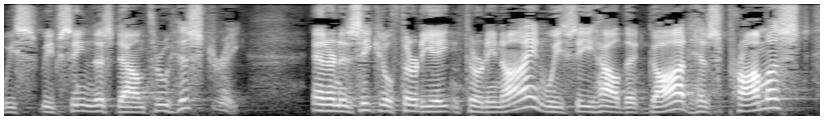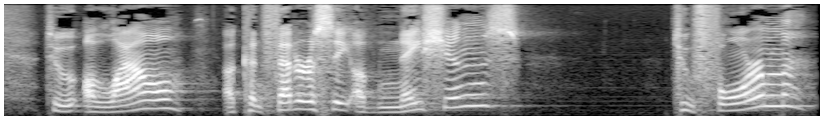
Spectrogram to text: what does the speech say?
We, have seen this down through history. And in Ezekiel 38 and 39, we see how that God has promised to allow a confederacy of nations to form,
